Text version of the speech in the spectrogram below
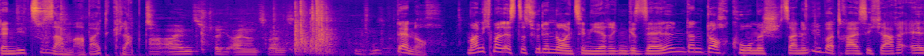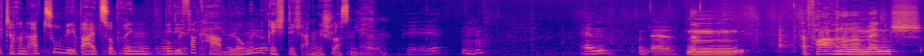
denn die Zusammenarbeit klappt. A1-21. Dennoch, manchmal ist es für den 19-jährigen Gesellen dann doch komisch, seinen über 30 Jahre älteren Azubi beizubringen, wie die Verkabelungen richtig angeschlossen werden. N und L. Einem erfahrenen Mensch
